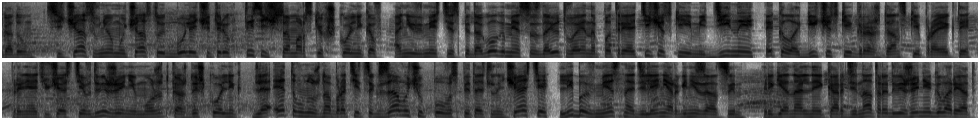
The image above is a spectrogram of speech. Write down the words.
году. Сейчас в нем участвует более 4000 самарских школьников. Они вместе с педагогами создают военно-патриотические, медийные, экологические, гражданские проекты. Принять участие в движении может каждый школьник. Для этого нужно обратиться к завучу по воспитательной части, либо в местное отделение организации. Региональные координаторы движения говорят,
